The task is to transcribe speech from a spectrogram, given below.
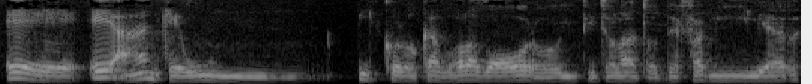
e, e anche un piccolo capolavoro intitolato The Familiar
